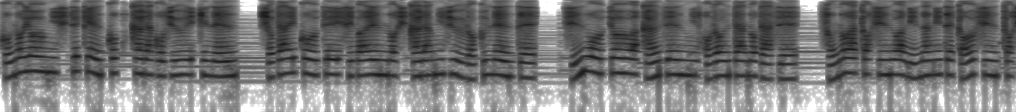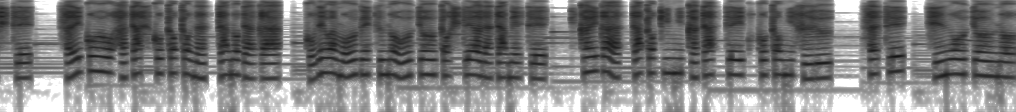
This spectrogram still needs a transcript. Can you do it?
このようにして建国から51年、初代皇帝芝園の死から26年で、新王朝は完全に滅んだのだぜ。その後秦は南で東進として、再興を果たすこととなったのだが、これはもう別の王朝として改めて、機会があった時に語っていくことにする。さて、新王朝の、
